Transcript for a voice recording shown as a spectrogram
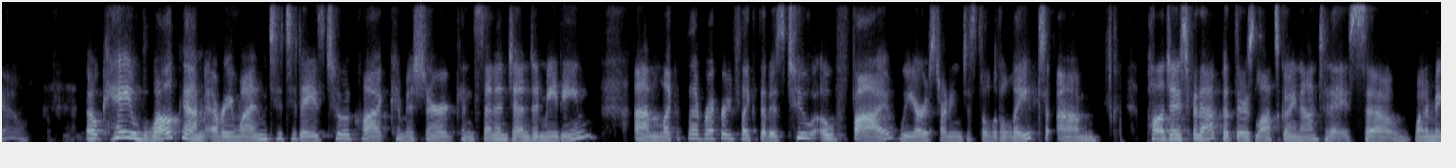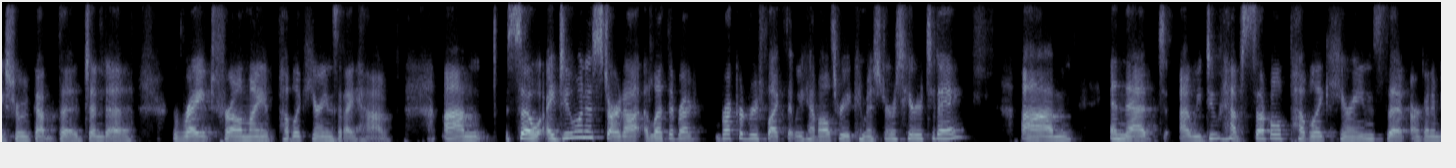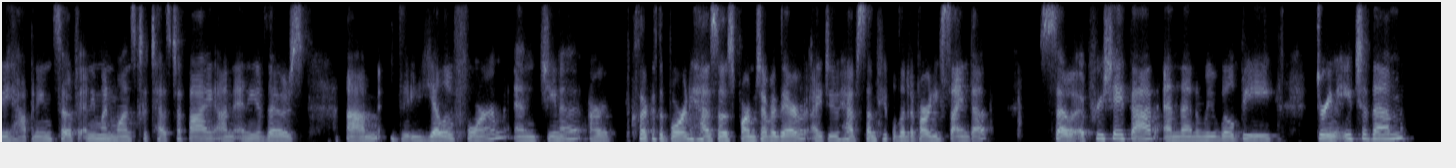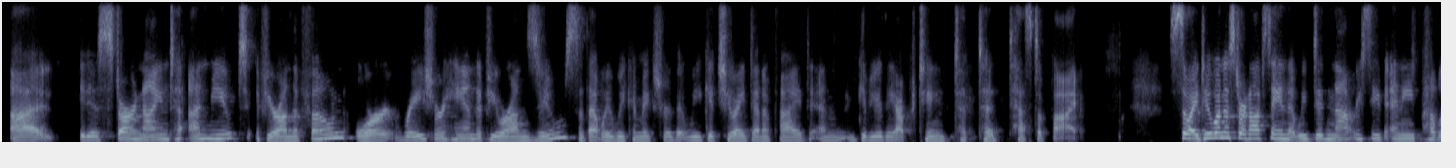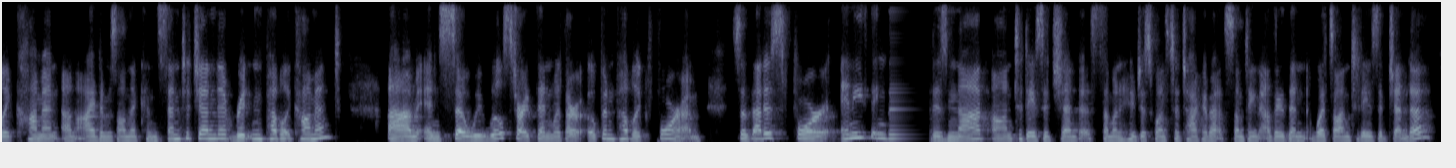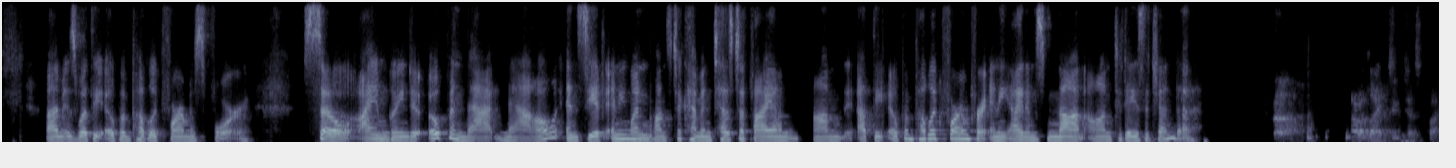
go. Okay, welcome everyone to today's two o'clock Commissioner Consent Agenda meeting. Um, let the record reflect that is 2.05. We are starting just a little late. Um, apologize for that, but there's lots going on today. So want to make sure we've got the agenda right for all my public hearings that I have. Um, so I do want to start out, let the rec record reflect that we have all three commissioners here today. Um, and that uh, we do have several public hearings that are going to be happening. So if anyone wants to testify on any of those, um, the yellow form and Gina, our clerk of the board, has those forms over there. I do have some people that have already signed up. So appreciate that. And then we will be during each of them. Uh, it is star nine to unmute if you're on the phone or raise your hand if you are on Zoom. So that way we can make sure that we get you identified and give you the opportunity to, to testify. So I do want to start off saying that we did not receive any public comment on items on the consent agenda, written public comment. Um, and so we will start then with our open public forum. So that is for anything that is not on today's agenda. Someone who just wants to talk about something other than what's on today's agenda um, is what the open public forum is for. So I am going to open that now and see if anyone wants to come and testify on, on at the open public forum for any items not on today's agenda. I would like to testify.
